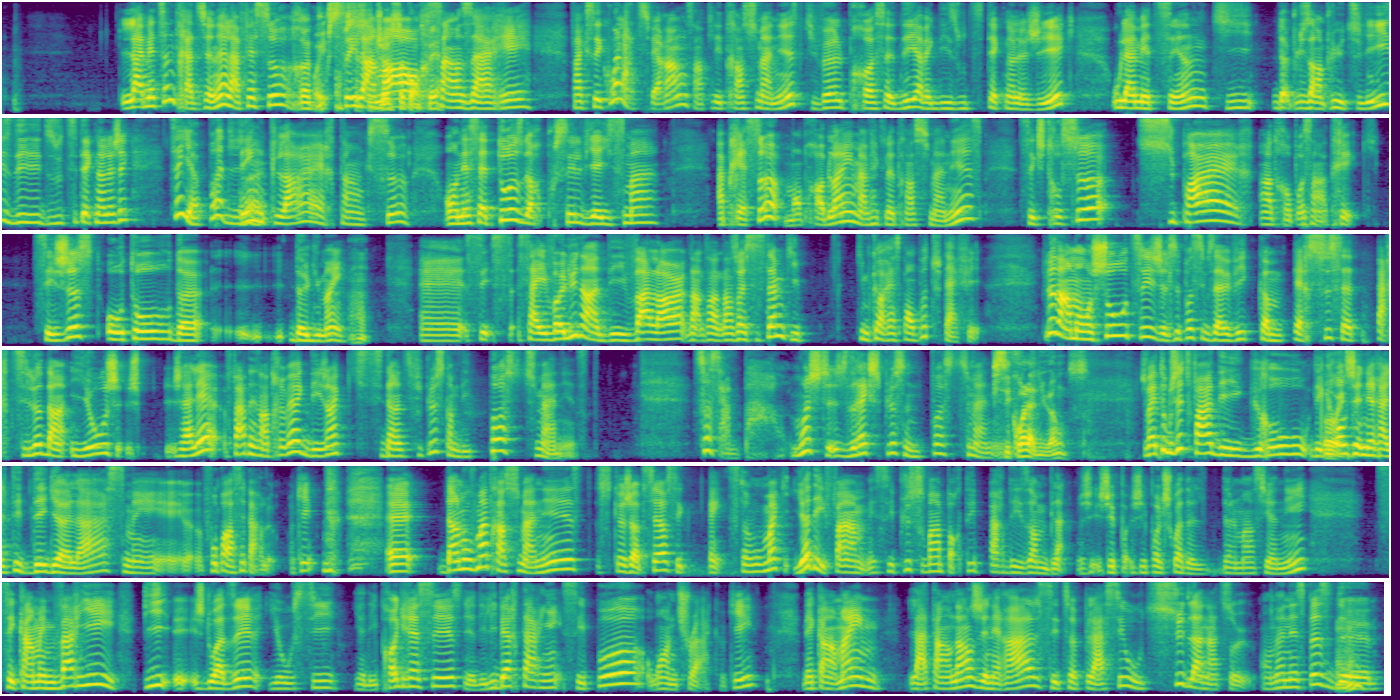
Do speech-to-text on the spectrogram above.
La médecine traditionnelle a fait ça, repousser la mort sans arrêt. Fait que c'est quoi la différence entre les transhumanistes qui veulent procéder avec des outils technologiques ou la médecine qui, de plus en plus, utilise des, des outils technologiques? Tu sais, il n'y a pas de ligne Ouais. claire tant que ça. On essaie tous de repousser le vieillissement. Après ça, mon problème avec le transhumanisme, c'est que je trouve ça super anthropocentrique. C'est juste autour de, de l'humain. Euh, c'est- ça évolue dans des valeurs, dans, dans- dans un système qui qui me correspond pas tout à fait. Puis là, dans mon show, tu sais, je ne sais pas si vous avez comme perçu cette partie-là dans IO, j'allais faire des entrevues avec des gens qui s'identifient plus comme des post-humanistes. Ça, ça me parle. Moi, je, je dirais que je suis plus une Puis post-humaniste. c'est quoi la nuance? Je vais être obligée de faire des gros, des Ouais. grosses généralités dégueulasses, mais il faut passer par là, OK? Euh, dans le mouvement transhumaniste, ce que j'observe, c'est que ben, c'est un mouvement qui... Il y a des femmes, mais c'est plus souvent porté par des hommes blancs. J'ai pas, pas le choix de, le- mentionner. C'est quand même varié. Puis, euh, je dois dire, il y a aussi... Il y a des progressistes, il y a des libertariens. C'est pas one track, OK? Mais quand même, la tendance générale, c'est de se placer au-dessus de la nature. On a une espèce de...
